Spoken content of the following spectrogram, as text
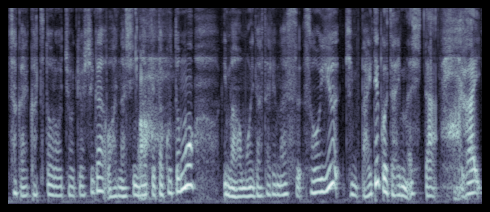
酒井勝太郎調教師がお話になってたことも今思い出されます。そういう金杯でございました。はい、はい。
